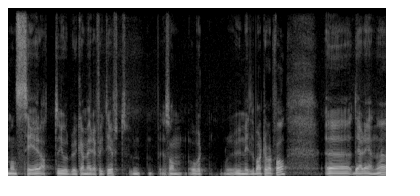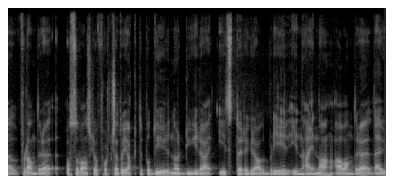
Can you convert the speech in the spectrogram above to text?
Man ser at jordbruk er mer effektivt Sånn over, umiddelbart i hvert fall Eh, Det er det ene. For det andre, også vanskelig å fortsette å jakte på dyr når dyra i større grad blir innhegna av andre. Det er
